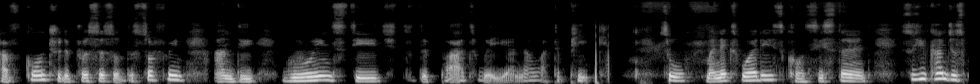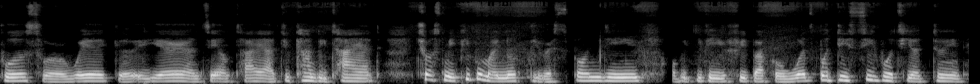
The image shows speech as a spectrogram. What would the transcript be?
have gone through the process of the suffering and the growing stage to the part where you are now at the peak. So my next word is consistent. So you can't just post for a week, a year, and say I'm tired. You can't be tired. Trust me, people might not be responding or be giving you feedback or words, but they see what you're doing.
